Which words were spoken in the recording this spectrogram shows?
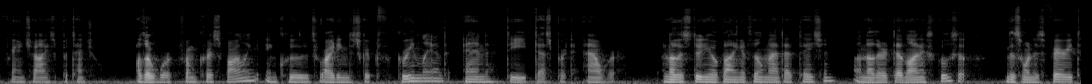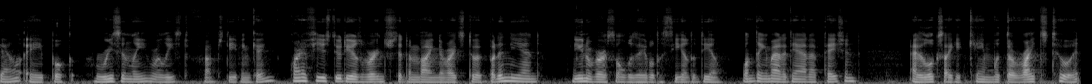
franchise potential. Other work from Chris Sparling includes writing the script for Greenland and The Desperate Hour. Another studio buying a film adaptation, another deadline exclusive. This one is Fairy Tale, a book recently released from Stephen King. Quite a few studios were interested in buying the rights to it, but in the end, Universal was able to seal the deal. One thing about the adaptation, as it looks like it came with the rights to it,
